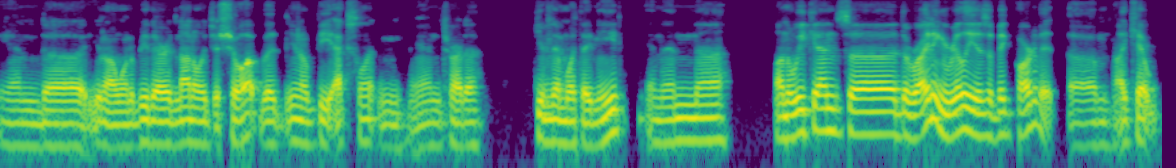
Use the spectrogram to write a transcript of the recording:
and uh, you know I want to be there and not only just show up but you know be excellent and and try to give them what they need and then uh, on the weekends uh, the writing really is a big part of it um, I can't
